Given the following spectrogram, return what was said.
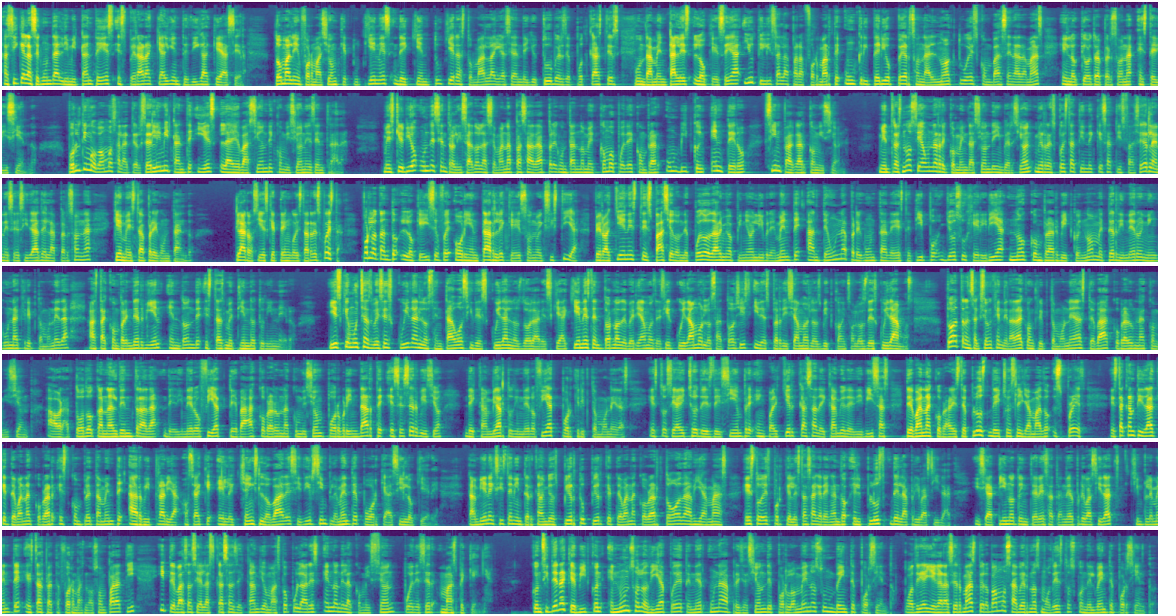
Así que la segunda limitante es esperar a que alguien te diga qué hacer. Toma la información que tú tienes de quien tú quieras tomarla, ya sean de youtubers, de podcasters, fundamentales, lo que sea, y utilízala para formarte un criterio personal. No actúes con base nada más en lo que otra persona esté diciendo. Por último, vamos a la tercer limitante y es la evasión de comisiones de entrada. Me escribió un descentralizado la semana pasada preguntándome cómo puede comprar un Bitcoin entero sin pagar comisión. Mientras no sea una recomendación de inversión, mi respuesta tiene que satisfacer la necesidad de la persona que me está preguntando. Claro, si es que tengo esta respuesta. Por lo tanto, lo que hice fue orientarle que eso no existía. Pero aquí en este espacio donde puedo dar mi opinión libremente ante una pregunta de este tipo, yo sugeriría no comprar Bitcoin, no meter dinero en ninguna criptomoneda hasta comprender bien en dónde estás metiendo tu dinero. Y es que muchas veces cuidan los centavos y descuidan los dólares, que aquí en este entorno deberíamos decir cuidamos los satoshis y desperdiciamos los bitcoins o los descuidamos. Toda transacción generada con criptomonedas te va a cobrar una comisión. Ahora, todo canal de entrada de dinero fiat te va a cobrar una comisión por brindarte ese servicio de cambiar tu dinero fiat por criptomonedas. Esto se ha hecho desde siempre en cualquier casa de cambio de divisas te van a cobrar este plus, de hecho es el llamado spread. Esta cantidad que te van a cobrar es completamente arbitraria, o sea que el exchange lo va a decidir simplemente porque así lo quiere. También existen intercambios peer-to-peer que te van a cobrar todavía más. Esto es porque le estás agregando el plus de la privacidad. Y si a ti no te interesa tener privacidad, simplemente estas plataformas no son para ti y te vas hacia las casas de cambio más populares en donde la comisión puede ser más pequeña. Considera que Bitcoin en un solo día puede tener una apreciación de por lo menos un 20%. Podría llegar a ser más, pero vamos a vernos modestos con el 20%.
